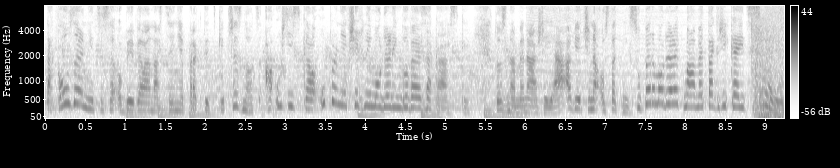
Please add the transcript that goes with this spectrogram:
Ta kouzelnice se objevila na scéně prakticky přes noc a už získala úplně všechny modelingové zakázky. To znamená, že já a většina ostatních supermodelek máme tak říkajíc smůlu.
